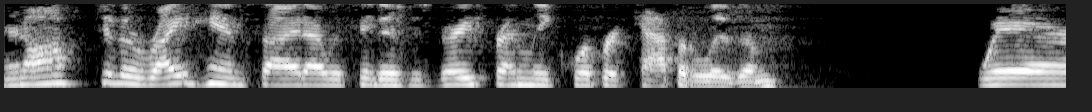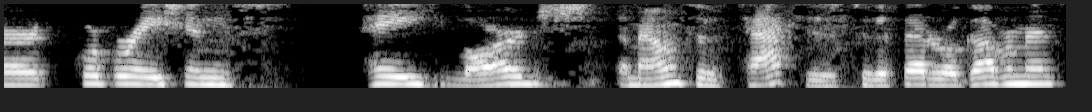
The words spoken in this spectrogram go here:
And off to the right hand side, I would say there's this very friendly corporate capitalism where corporations pay large amounts of taxes to the federal government,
